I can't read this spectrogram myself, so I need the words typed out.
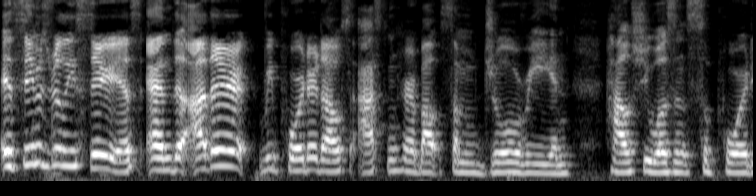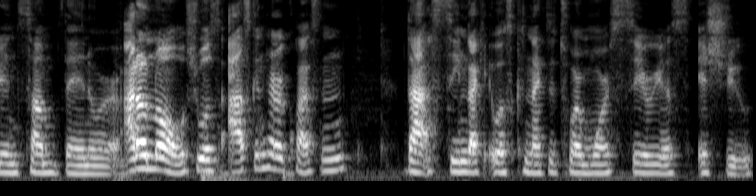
It seems really serious. And the other reporter that was asking her about some jewelry and how she wasn't supporting something, or I don't know, she was asking her a question that seemed like it was connected to a more serious issue.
